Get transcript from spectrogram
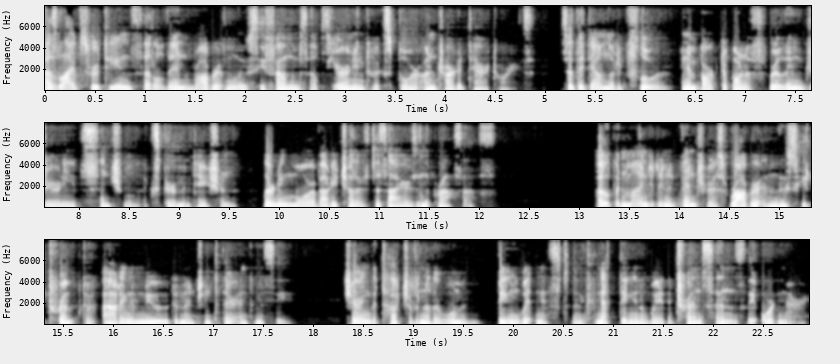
As life's routines settled in, Robert and Lucy found themselves yearning to explore uncharted territories. So they downloaded Flure and embarked upon a thrilling journey of sensual experimentation, learning more about each other's desires in the process. Open minded and adventurous, Robert and Lucy dreamt of adding a new dimension to their intimacy, sharing the touch of another woman, being witnessed and connecting in a way that transcends the ordinary.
